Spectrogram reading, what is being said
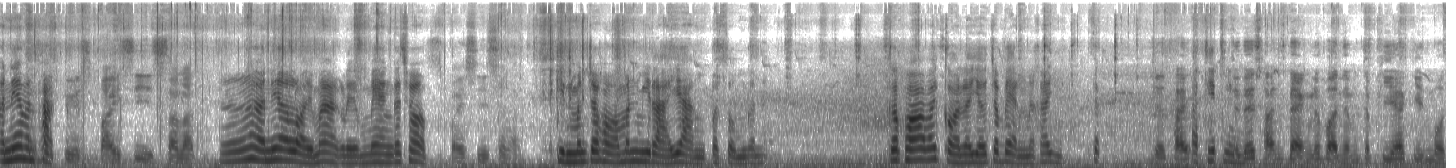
อันเนี้ยมันผัก คือ Spicy Salad เอออันนี้อร่อยมากเลย แมงก็ชอบ Spicy Salad กลิ่นมันจะหอมมันมีหลายอย่างผสมกันนะก็เพาะไว้ก่อนแล้วเดี๋ยวจะแบ่งนะคะอีกสัก เดี๋ยวท้ายอาทิตย์หนึ่ง จะได้ทันแบ่งหรือเปล่าเนี่ยมันจะเพี้ยกินหมด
